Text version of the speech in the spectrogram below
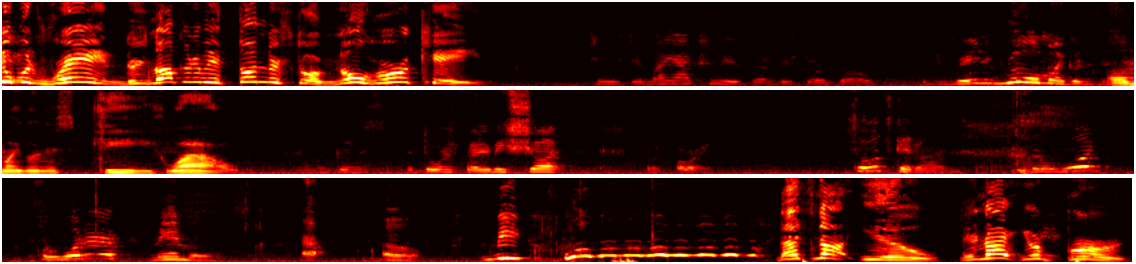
Don't it. stupid rain. There's not gonna be a thunderstorm, no hurricane. Jeez, there might actually be a thunderstorm though raining. Oh my goodness. Oh my goodness. Gee, wow. Oh my goodness. The doors better be shut. But all right. So let's get on. So what? So what are mammals? Uh, oh, me. Whoa, whoa, whoa, whoa, whoa, whoa, whoa. That's not you. You're not. You're bird.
